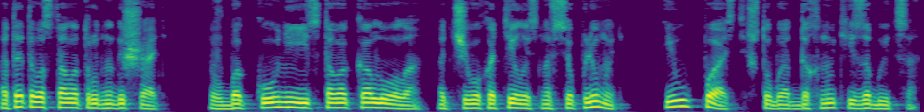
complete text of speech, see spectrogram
От этого стало трудно дышать. В боку неистово кололо, отчего хотелось на все плюнуть и упасть, чтобы отдохнуть и забыться.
